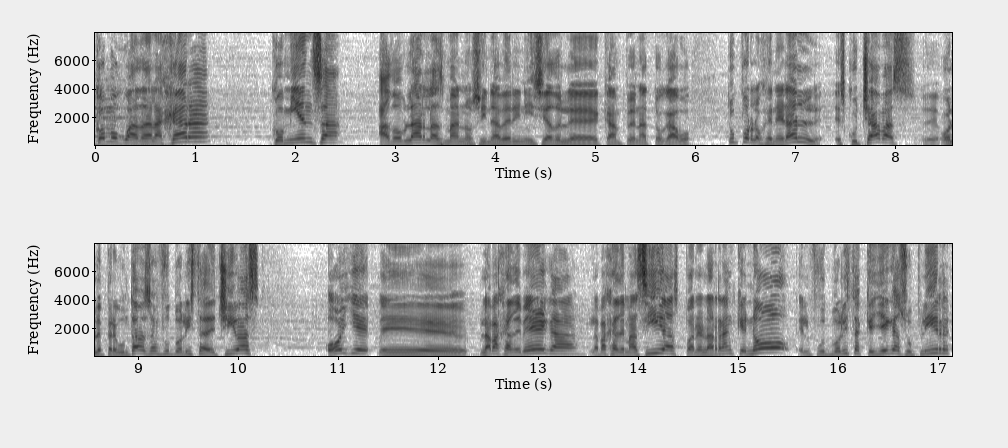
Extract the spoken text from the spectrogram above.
Cómo Guadalajara comienza a doblar las manos sin haber iniciado el eh, campeonato Gabo. Tú por lo general escuchabas eh, o le preguntabas a un futbolista de Chivas, oye, eh, la baja de Vega, la baja de Macías para el arranque. No, el futbolista que llega a suplir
